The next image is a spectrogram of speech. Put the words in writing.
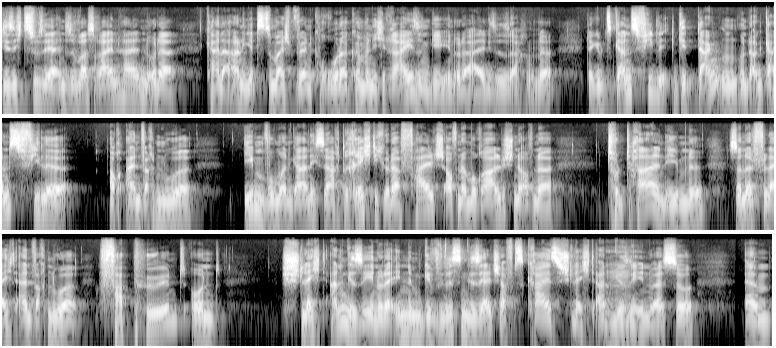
die sich zu sehr in sowas reinhalten oder keine Ahnung, jetzt zum Beispiel während Corona können wir nicht reisen gehen oder all diese Sachen, ne? Da gibt es ganz viele Gedanken und auch ganz viele auch einfach nur eben, wo man gar nicht sagt, richtig oder falsch auf einer moralischen, auf einer totalen Ebene, sondern vielleicht einfach nur verpönt und schlecht angesehen oder in einem gewissen Gesellschaftskreis schlecht angesehen, mhm. weißt du. Ähm,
